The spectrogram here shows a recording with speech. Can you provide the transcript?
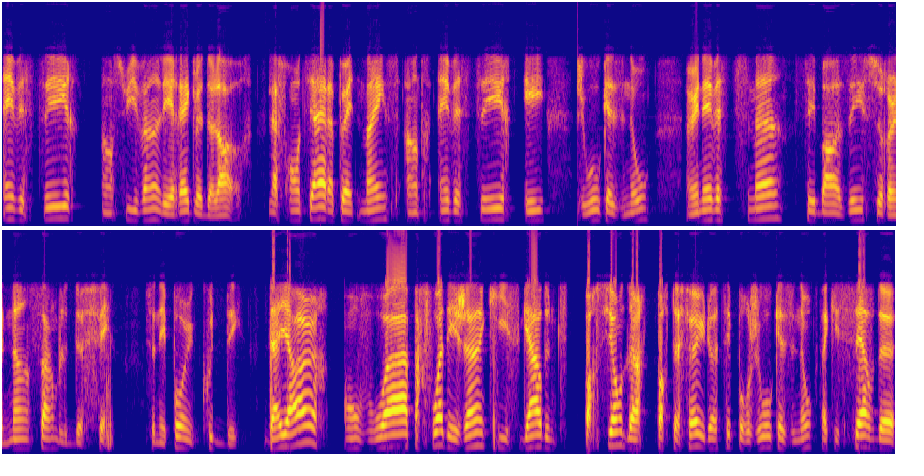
investir en suivant les règles de l'art. La frontière peut être mince entre investir et jouer au casino. Un investissement, c'est basé sur un ensemble de faits. Ce n'est pas un coup de dé. D'ailleurs, on voit parfois des gens qui se gardent une petite portion de leur portefeuille là, pour jouer au casino. Fait qu'ils se servent de,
